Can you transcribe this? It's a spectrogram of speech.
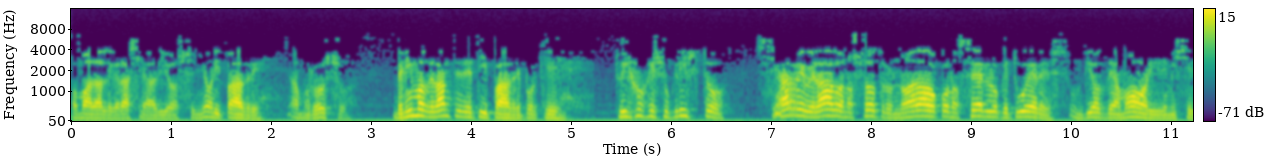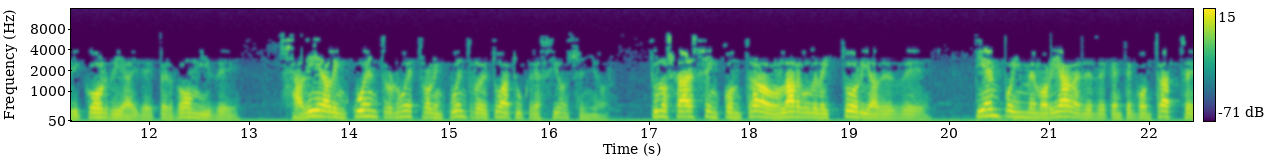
Vamos a darle gracias a Dios, Señor y Padre amoroso. Venimos delante de ti, Padre, porque tu Hijo Jesucristo se ha revelado a nosotros, nos ha dado a conocer lo que tú eres, un Dios de amor y de misericordia y de perdón y de salir al encuentro nuestro, al encuentro de toda tu creación, Señor. Tú nos has encontrado a lo largo de la historia desde tiempos inmemoriales desde que te encontraste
